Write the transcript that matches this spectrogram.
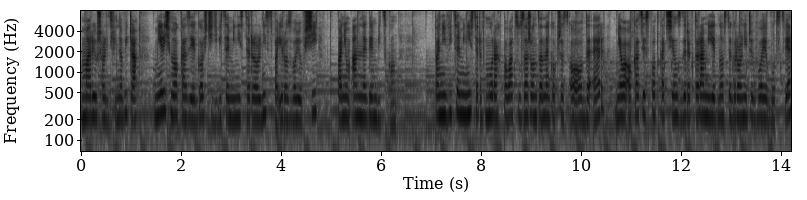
Mariusza Litwinowicza mieliśmy okazję gościć wiceminister rolnictwa i rozwoju wsi panią Annę Gębicką. Pani wiceminister w murach pałacu zarządzanego przez OODR miała okazję spotkać się z dyrektorami jednostek rolniczych w województwie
